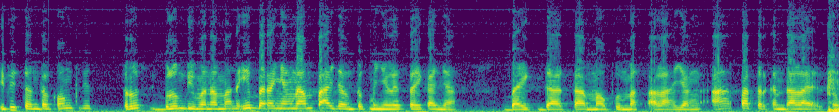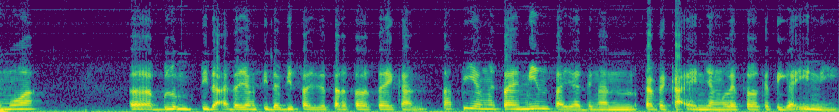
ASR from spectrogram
Itu contoh konkret. Terus belum di mana-mana. Ini barang yang nampak aja untuk menyelesaikannya. Baik data maupun masalah yang apa terkendala semua eh, belum tidak ada yang tidak bisa terselesaikan. Tapi yang saya minta ya dengan ppkn yang level ketiga ini,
